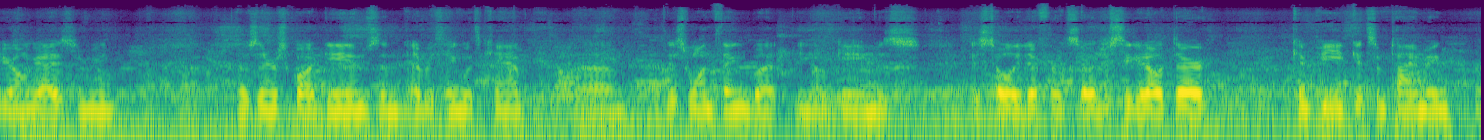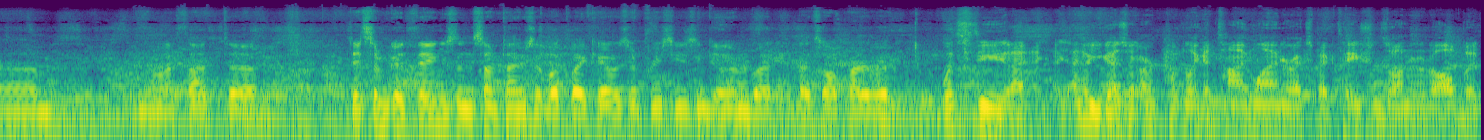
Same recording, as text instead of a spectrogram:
your own guys. I mean, those inter squad games and everything with camp um, is one thing, but you know, game is is totally different. So just to get out there, compete, get some timing. Um, you know, I thought uh, did some good things, and sometimes it looked like it was a preseason game, but that's all part of it. What's the? I, I know you guys aren't putting like a timeline or expectations on it at all, but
